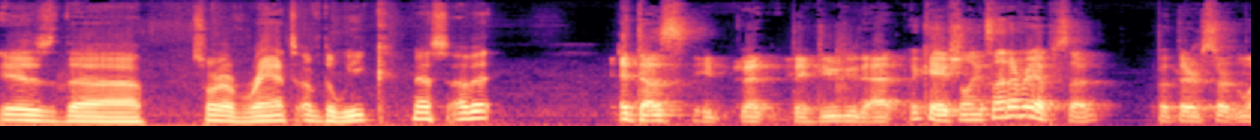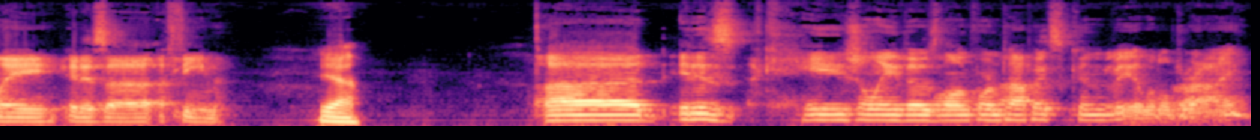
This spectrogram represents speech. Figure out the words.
is the sort of rant of the weakness of it. It does. He, that- they do do that occasionally. It's not every episode, but there's certainly it is a, a theme. Yeah. Uh, it is occasionally those long form topics can be a little dry.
